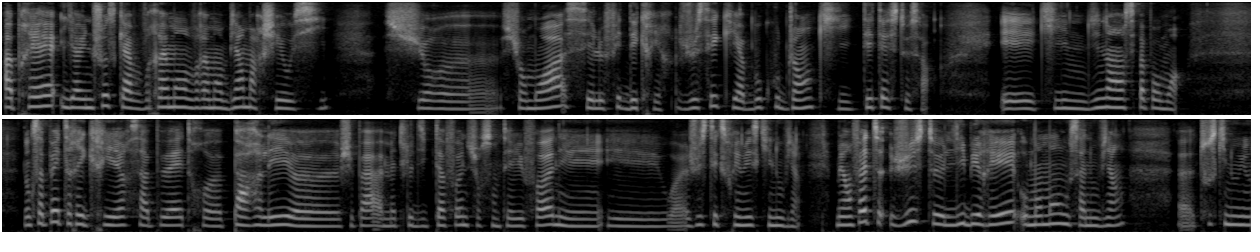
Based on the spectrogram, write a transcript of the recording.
Après, il y a une chose qui a vraiment, vraiment bien marché aussi, sur, euh, sur moi, c'est le fait d'écrire. Je sais qu'il y a beaucoup de gens qui détestent ça et qui me disent non, c'est pas pour moi. Donc ça peut être écrire, ça peut être euh, parler, euh, je sais pas, mettre le dictaphone sur son téléphone et, voilà, juste exprimer ce qui nous vient. Mais en fait, juste libérer au moment où ça nous vient tout, ce qui nous,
